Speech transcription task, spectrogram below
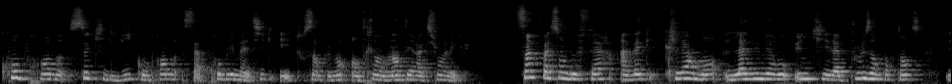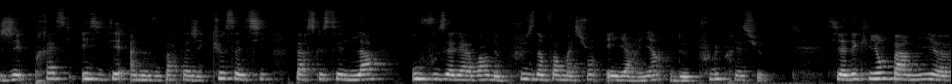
comprendre ce qu'il vit, comprendre sa problématique et tout simplement entrer en interaction avec lui. 5 façons de le faire avec clairement la numéro 1 qui est la plus importante. J'ai presque hésité à ne vous partager que celle-ci parce que c'est là où vous allez avoir le plus d'informations et il n'y a rien de plus précieux. S'il y a des clients parmi, euh,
